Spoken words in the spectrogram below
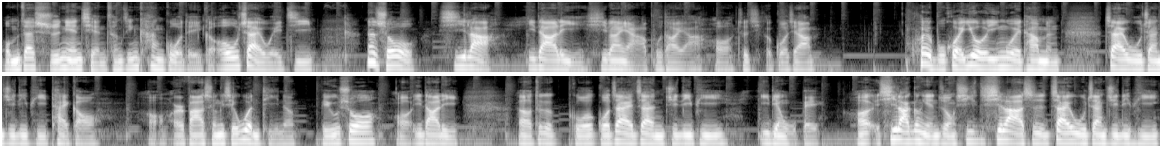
我们在十年前曾经看过的一个欧债危机，那时候希腊、意大利、西班牙、葡萄牙哦这几个国家，会不会又因为他们债务占 GDP 太高哦而发生一些问题呢？比如说哦，意大利呃这个国国债占 GDP 一点五倍。而希腊更严重，希希腊是债务占 GDP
